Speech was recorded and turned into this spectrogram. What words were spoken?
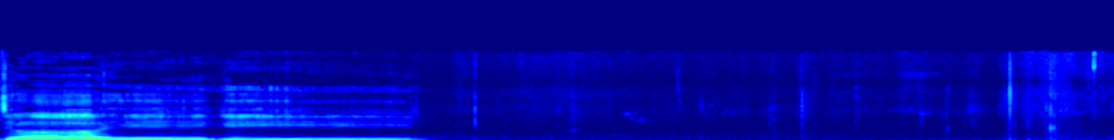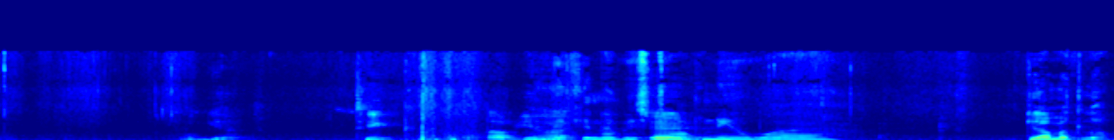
जाएगी। हो गया। ठीक अब यहाँ लेकिन अभी स्टॉप नहीं हुआ है। क्या मतलब?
